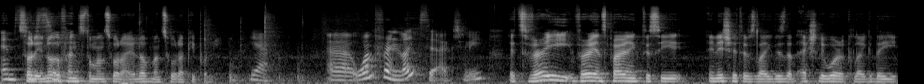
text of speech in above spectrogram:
MCC. Sorry, no offense to Mansoura. I love Mansoura people. Yeah. Uh, one friend likes it actually. it's very very inspiring to see initiatives like this that actually work like they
